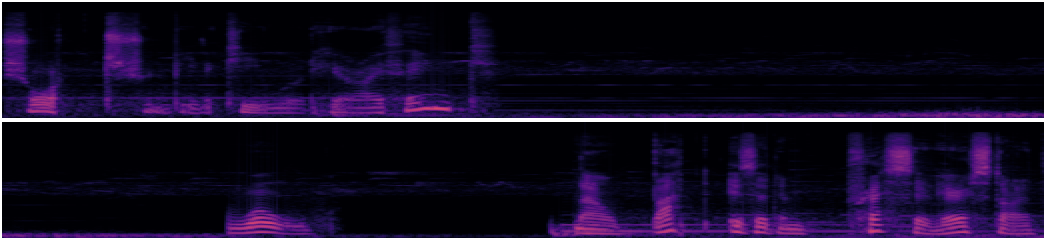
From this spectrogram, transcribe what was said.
Short should be the key word here, I think. Whoa. Now that is an impressive hairstyle.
